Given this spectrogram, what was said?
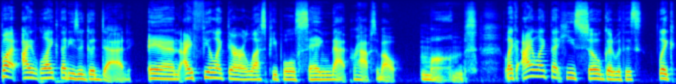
But I like that he's a good dad. And I feel like there are less people saying that perhaps about moms. Like I like that he's so good with his like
